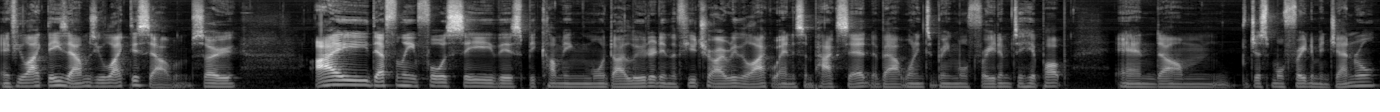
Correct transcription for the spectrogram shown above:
And if you like these albums, you like this album. So I definitely foresee this becoming more diluted in the future. I really like what Anderson Paak said about wanting to bring more freedom to hip hop and um, just more freedom in general.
